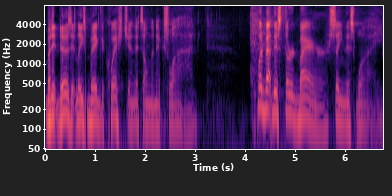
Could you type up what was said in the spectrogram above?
but it does at least beg the question that's on the next slide what about this third bear seen this way?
